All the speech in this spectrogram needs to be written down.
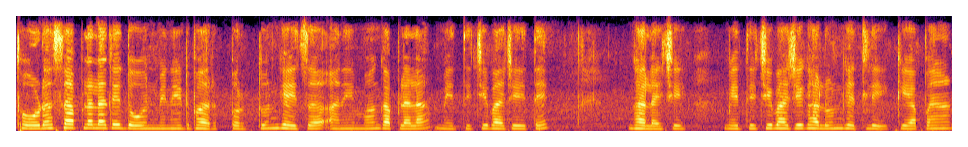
थोडंसं आपल्याला ते दोन मिनिटभर परतून घ्यायचं आणि मग आपल्याला मेथीची भाजी इथे घालायची. मेथीची भाजी घालून घेतली की आपण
